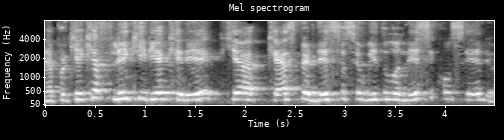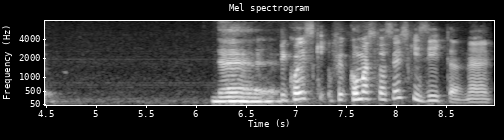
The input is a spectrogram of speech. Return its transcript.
Né? Por que, que a Flick iria querer que a Cass perdesse o seu ídolo nesse conselho? Né? Ficou, ficou uma situação esquisita, né?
